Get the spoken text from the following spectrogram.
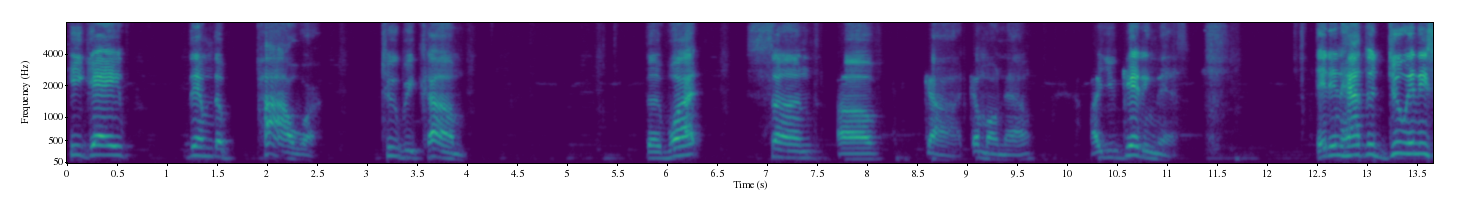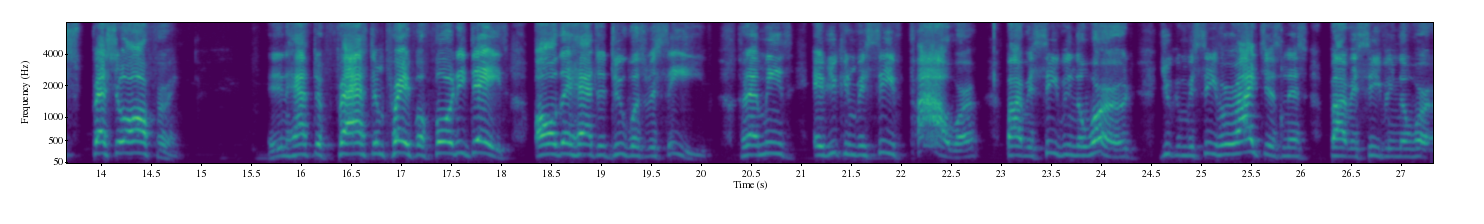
he gave them the power to become the what? Son of God. Come on now. Are you getting this? They didn't have to do any special offering. They didn't have to fast and pray for 40 days. All they had to do was receive. So that means if you can receive power by receiving the word, you can receive righteousness by receiving the word.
